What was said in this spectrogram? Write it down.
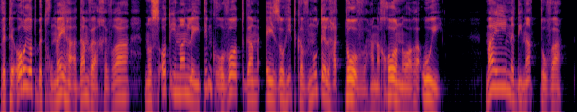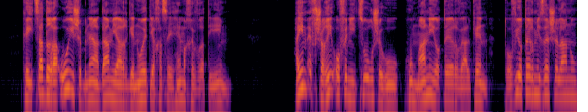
ותיאוריות בתחומי האדם והחברה נושאות עימן לעיתים קרובות גם איזו התכוונות אל הטוב, הנכון או הראוי. מהי מדינה טובה? כיצד ראוי שבני האדם יארגנו את יחסיהם החברתיים? האם אפשרי אופן ייצור שהוא הומני יותר ועל כן טוב יותר מזה שלנו?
